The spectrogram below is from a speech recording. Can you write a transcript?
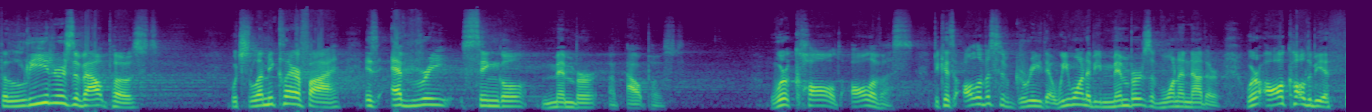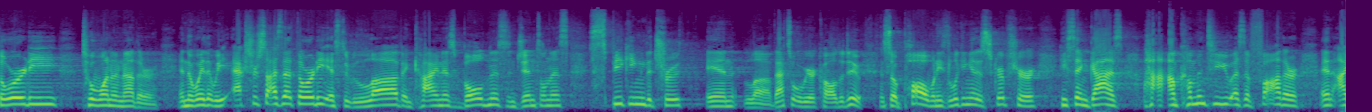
the leaders of Outpost, which let me clarify, is every single member of Outpost. We're called, all of us, because all of us agree that we want to be members of one another. We're all called to be authority to one another. And the way that we exercise that authority is through love and kindness, boldness and gentleness, speaking the truth in love. That's what we're called to do. And so, Paul, when he's looking at the scripture, he's saying, Guys, I'm coming to you as a father, and I,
